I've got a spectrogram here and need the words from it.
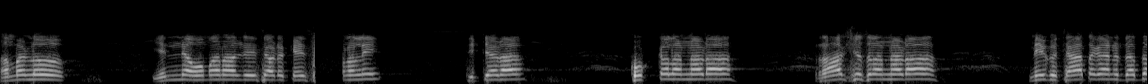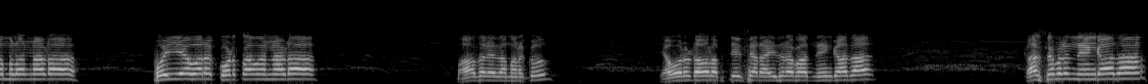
తమ్ముళ్ళు ఎన్ని అవమానాలు చేశాడు కేసీఆర్ మనల్ని? తిట్టాడా? కుక్కలన్నాడా? రాక్షసులన్నాడా? అన్నాడా మీకు చేతగాని దద్దమ్మలు అన్నాడా వరకు కొడతామన్నాడా? బాధ లేదా మనకు? ఎవరు డెవలప్ చేశారు హైదరాబాద్? నేను కాదా? కష్టపడింది నేను కాదా?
